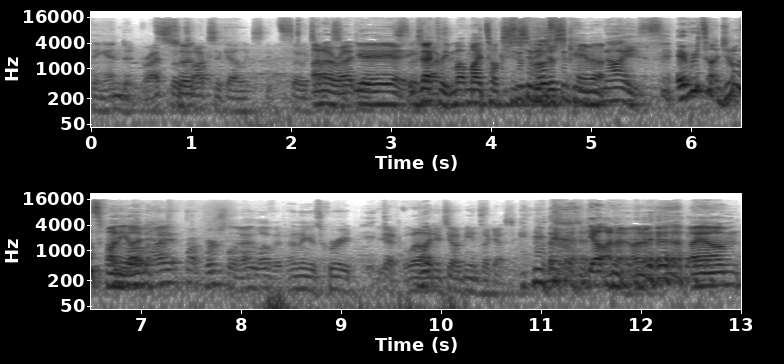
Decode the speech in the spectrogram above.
thing ended, right? It's so, toxic, Aleks. It's so toxic. I know, right? Yeah, yeah, yeah. So exactly. My, my toxicity just came out. Nice. Every time, do you know what's funny? I, love, I personally, I love it. I think it's great. Yeah, well, What- I do too. I'm being sarcastic. yeah, I know, I know. I um,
